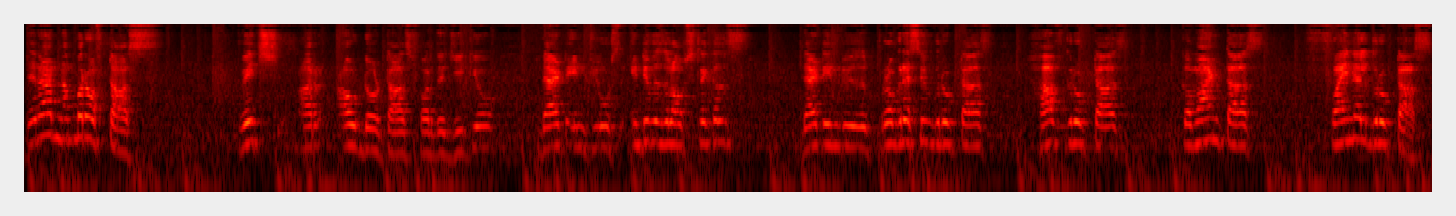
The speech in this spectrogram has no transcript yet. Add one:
There are number of tasks which are outdoor tasks for the GTO that includes individual obstacles, that includes progressive group tasks, half group tasks, command tasks, final group tasks.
